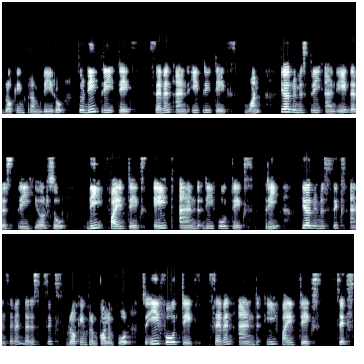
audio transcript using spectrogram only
blocking from D row. So D3 takes 7 and E3 takes 1. Here we miss 3 and 8. There is 3 here. So D5 takes 8 and D4 takes 3. Here we miss 6 and 7. There is 6 blocking from column 4. So E4 takes 7 and E5 takes 6.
